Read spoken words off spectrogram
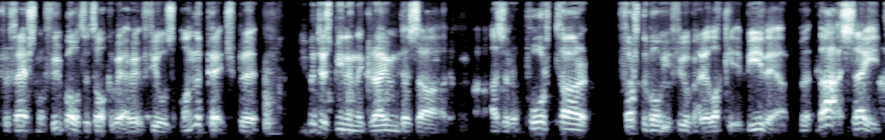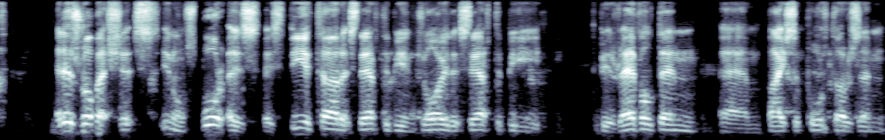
professional football to talk about how it feels on the pitch. But even just being in the ground as a as a reporter, first of all, you feel very lucky to be there. But that aside, it is rubbish. It's you know, sport is is theatre. It's there to be enjoyed. It's there to be to be revelled in um, by supporters, and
